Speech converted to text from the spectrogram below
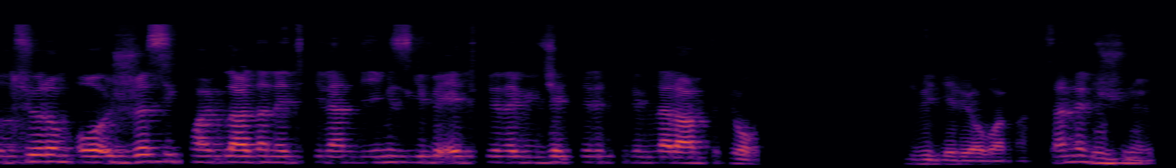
atıyorum o Jurassic Park'lardan etkilendiğimiz gibi etkilenebilecekleri filmler artık yok gibi geliyor bana. Sen ne düşünüyorsun?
